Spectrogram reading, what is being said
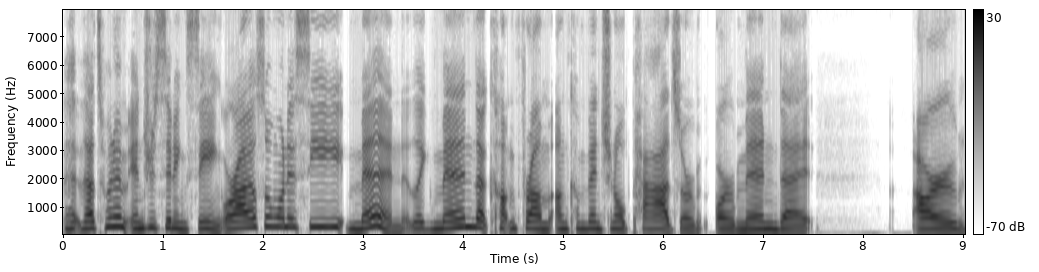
that's what I'm interested in seeing. Or I also want to see men, like men that come from unconventional paths or or men that are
